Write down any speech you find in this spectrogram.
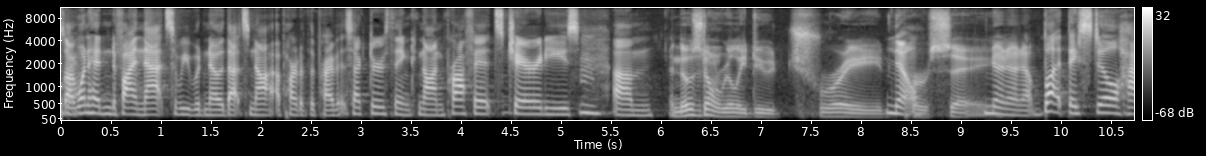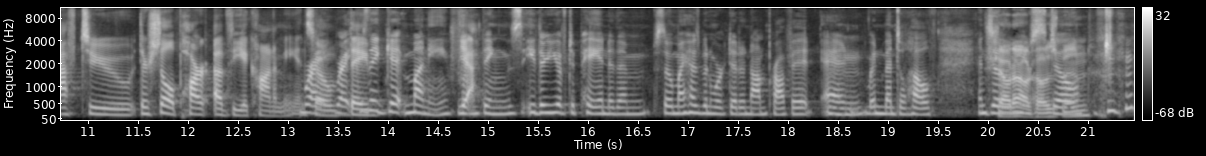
So I went ahead and defined that so we would know that's not a part of the private sector. Think nonprofits, charities. Mm. Um, And those don't really do trade No. per se. no, no, no. But they still have to, they're still a part of the economy. And right, so right. they, Because they, get money from Yeah. things. Either you have to pay into them. So my husband worked at a nonprofit and Mm-hmm. in mental health, and so Shout you out still,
